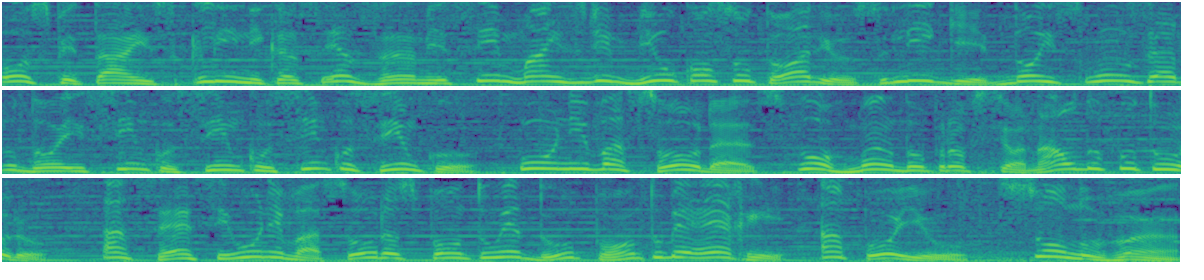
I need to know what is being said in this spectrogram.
hospitais, clínicas, exames e mais de mil consultórios. Ligue 21025555. Univassouras, formando o profissional do futuro. Acesse univassouras.edu.br. Apoio Soluvan,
